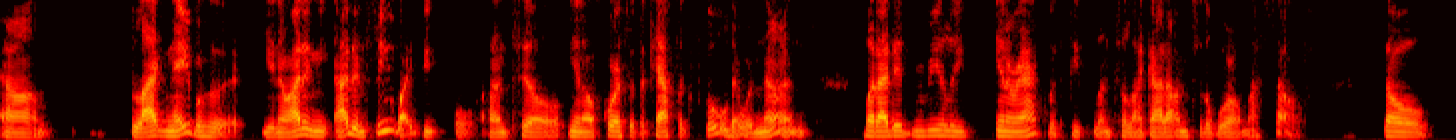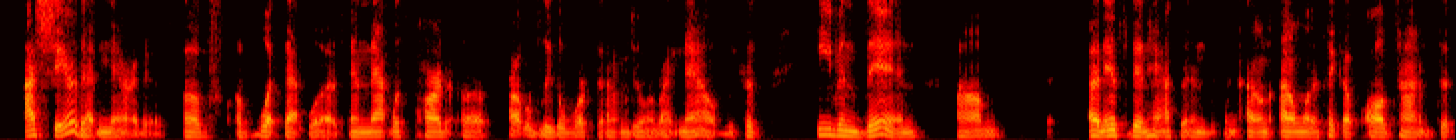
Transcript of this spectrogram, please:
um, black neighborhood. You know, I didn't I didn't see white people until you know, of course, at the Catholic school there were nuns, but I didn't really interact with people until I got out into the world myself. So I share that narrative of of what that was, and that was part of probably the work that I'm doing right now because even then um, an incident happened, and I don't I don't want to take up all the time to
